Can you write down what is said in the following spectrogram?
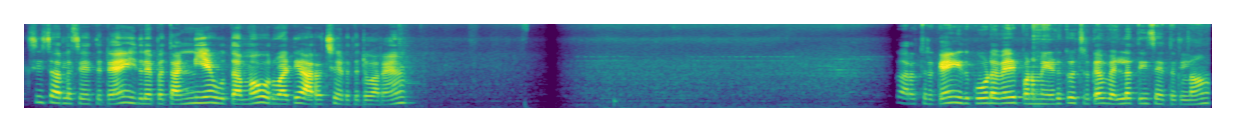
மிக்சி சாரில் சேர்த்துட்டேன். இதில் இப்போ தண்ணியே ஊற்றாமல் ஒரு வாட்டி அரைச்சி எடுத்துகிட்டு வரேன். அரைச்சிருக்கேன். இது கூடவே இப்போ நம்ம எடுத்து வச்சுருக்க வெள்ளத்தையும் சேர்த்துக்கலாம்.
